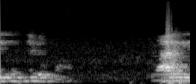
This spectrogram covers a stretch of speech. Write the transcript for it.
ಎದುರಿಸಲೇಬೇಕು ಯಾರಿಗೆ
